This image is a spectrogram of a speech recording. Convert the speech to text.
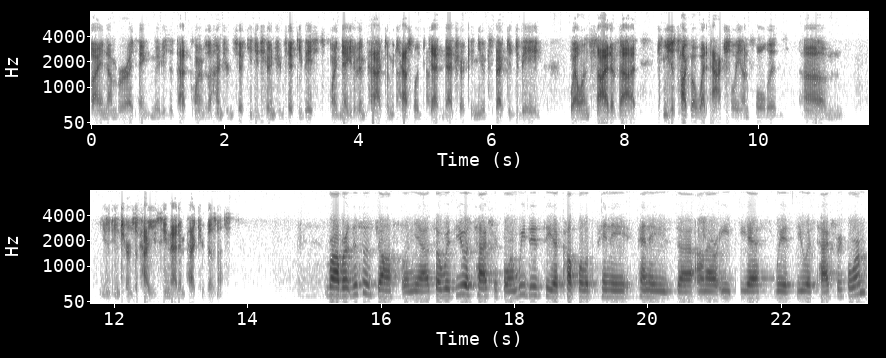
a number. I think Moody's at that point was 150 to 250 basis point negative impact on the cash flow debt metric, and you expected to be well inside of that. Can you just talk about what actually unfolded um, in, in terms of how you've seen that impact your business? Robert, this is Jocelyn. Yeah. So with U.S. tax reform, we did see a couple of penny, pennies uh, on our EPS with U.S. tax reform.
